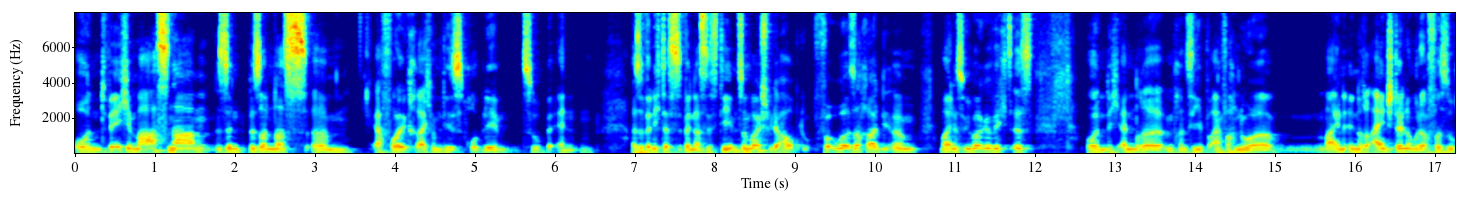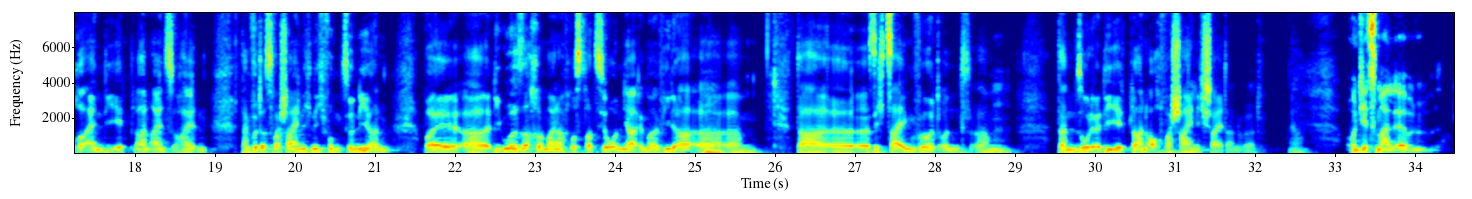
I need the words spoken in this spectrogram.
und welche Maßnahmen sind besonders ähm, erfolgreich, um dieses Problem zu beenden. Also wenn ich das, wenn das System zum Beispiel der Hauptverursacher ähm, meines Übergewichts ist und ich ändere im Prinzip einfach nur meine innere Einstellung oder versuche einen Diätplan einzuhalten, dann wird das wahrscheinlich nicht funktionieren, weil äh, die Ursache meiner Frustration ja immer wieder äh, ähm, da äh, sich zeigen wird und ähm, mhm. dann so der Diätplan auch wahrscheinlich scheitern wird. Ja. Und jetzt mal, äh,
